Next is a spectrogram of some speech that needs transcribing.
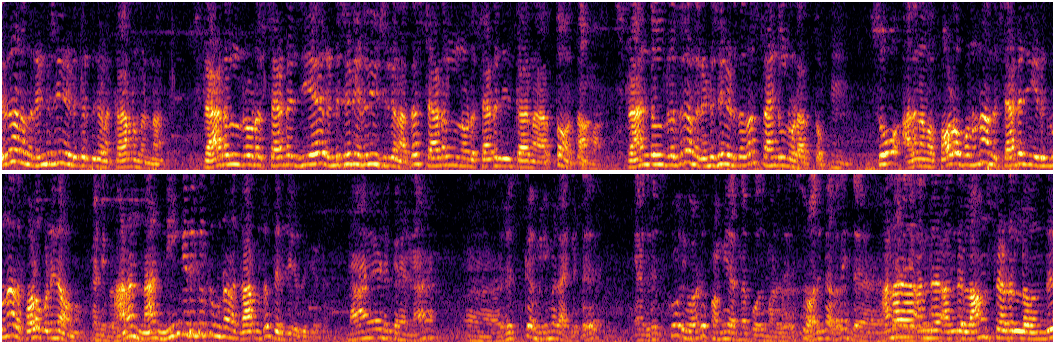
எதனால அந்த ரெண்டு சைடு எடுக்கிறதுக்கான காரணம் என்ன? ஸ்ட்ராடலோட ஸ்ட்ராட்டஜியை ரெண்டு சைடும் எழுதி வச்சிருக்காங்க அதான் ஸ்ட்ராடலோட ஸ்ட்ராட்டஜிக்கான அர்த்தம் அதான். ஸ்ட்ராங்கிள்ன்றது அந்த ரெண்டு சைடு எடுத்தா தான் ஸ்ட்ராங்கிள்னோட அர்த்தம். சோ அதை நம்ம ஃபாலோ பண்ணணும்னா அந்த ஸ்ட்ராட்டஜி எடுக்கணும்னா அதை ஃபாலோ பண்ணி தான் ஆகணும் கண்டிப்பா. ஆனா நான் நீங்க எடுக்கிறதுக்கு உண்டான காரணத்தை தெரிஞ்சுக்கிறது கேட்டேன் நான் எடுக்கிறேன்னா ரிஸ்க்கை மினிமல் ஆக்கிட்டு எனக்கு ரிஸ்க்கும் ரிவார்டும் கம்மியா இருந்தா போதுமானது. ஸோ அதுக்காக தான் இந்த ஆனா அந்த அந்த லாங் ஸ்ட்ராடல்ல வந்து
